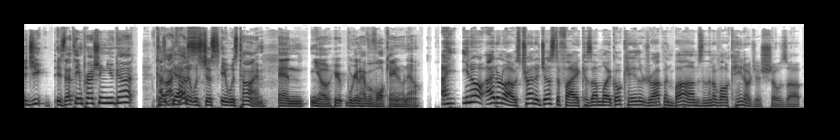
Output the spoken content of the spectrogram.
Did you? Is that the impression you got? Because I I, thought it was just it was time, and you know, here we're gonna have a volcano now. I, you know, I don't know. I was trying to justify it because I'm like, okay, they're dropping bombs, and then a volcano just shows up.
